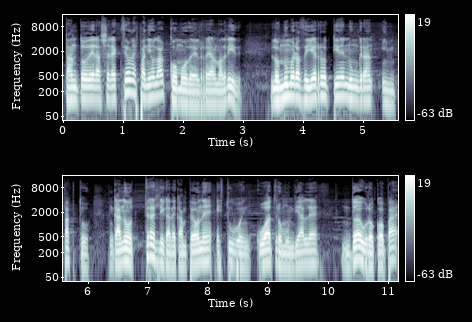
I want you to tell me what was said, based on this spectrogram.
tanto de la selección española como del Real Madrid. Los números de Hierro tienen un gran impacto. Ganó tres Ligas de Campeones, estuvo en cuatro Mundiales, dos Eurocopas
